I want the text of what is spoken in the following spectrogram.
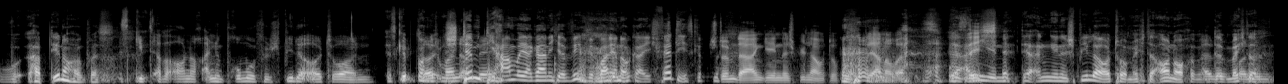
wo, habt ihr noch irgendwas? Es gibt aber auch noch eine Promo für Spieleautoren. Es gibt noch, stimmt, die erwähnen. haben wir ja gar nicht erwähnt. Wir waren ja noch gar nicht fertig. Es gibt Stimmt, der angehende Spielautor braucht ja noch was. der, angehende, der angehende Spieleautor möchte auch noch, Also möchte,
